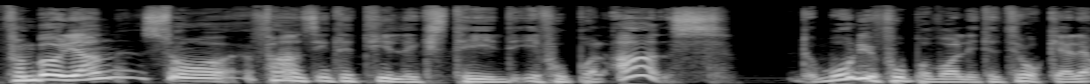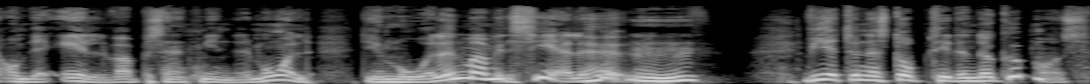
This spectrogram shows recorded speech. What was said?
Från början så fanns inte tilläggstid i fotboll alls. Då borde ju fotboll vara lite tråkigare om det är 11 procent mindre mål. Det är ju målen man vill se, eller hur? Vet du när stopptiden dök upp Måns?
